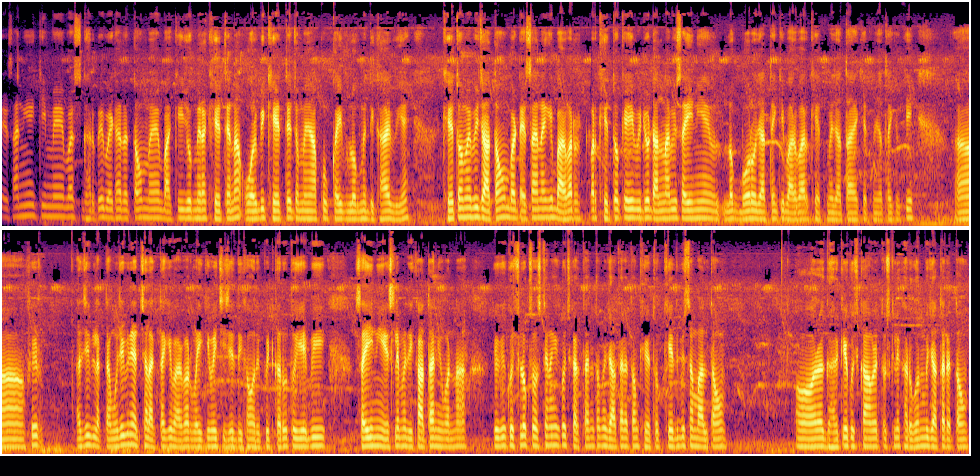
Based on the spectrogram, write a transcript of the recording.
ऐसा नहीं है कि मैं बस घर पे बैठा रहता हूँ मैं बाकी जो मेरा खेत है ना और भी खेत है जो मैं आपको कई ब्लॉग में दिखाए भी है। खेतों में भी जाता हूँ बट ऐसा है ना कि बार बार पर खेतों के ही वीडियो डालना भी सही नहीं है। लोग बोर हो जाते हैं कि बार बार खेत में जाता है खेत में जाता है क्योंकि आ, फिर अजीब लगता है। मुझे भी नहीं अच्छा लगता कि बार बार वही की वही चीज़ें दिखाऊँ रिपीट करूँ तो ये भी सही नहीं है इसलिए मैं दिखाता नहीं वरना क्योंकि कुछ लोग सोचते हैं ना कि कुछ करता नहीं तो मैं जाता रहता हूँ खेतों खेत भी संभालता हूँ और घर के कुछ काम रहते तो उसके लिए खरगोन भी जाता रहता हूँ।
